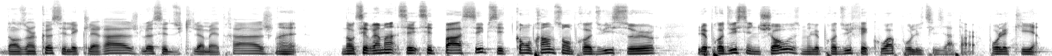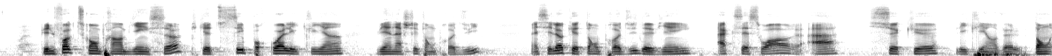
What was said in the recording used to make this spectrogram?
dans un cas, c'est l'éclairage, là, c'est du kilométrage. Donc, c'est vraiment, c'est de passer, puis c'est de comprendre son produit sur le produit, c'est une chose, mais le produit fait quoi pour l'utilisateur, pour le client? Puis une fois que tu comprends bien ça, puis que tu sais pourquoi les clients viennent acheter ton produit, ben, c'est là que ton produit devient accessoire à ce que les clients veulent. Ton,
